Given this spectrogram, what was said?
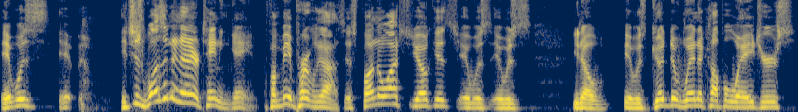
it was it it just wasn't an entertaining game. If I'm being perfectly honest, it's fun to watch Jokic. It was it was you know it was good to win a couple wagers.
